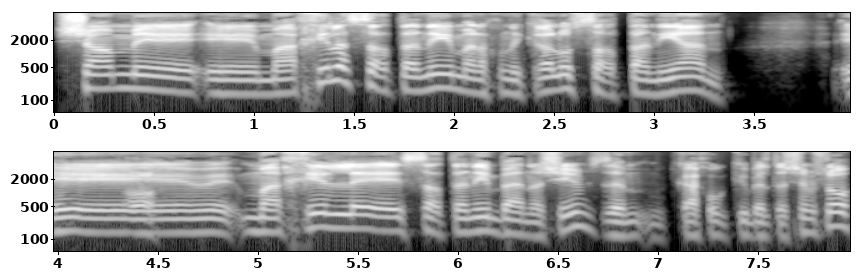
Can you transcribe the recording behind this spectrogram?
שם אה, אה, מאכיל הסרטנים, אנחנו נקרא לו סרטניאן. אה, מאכיל אה, סרטנים באנשים, זה ככה הוא קיבל את השם שלו.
